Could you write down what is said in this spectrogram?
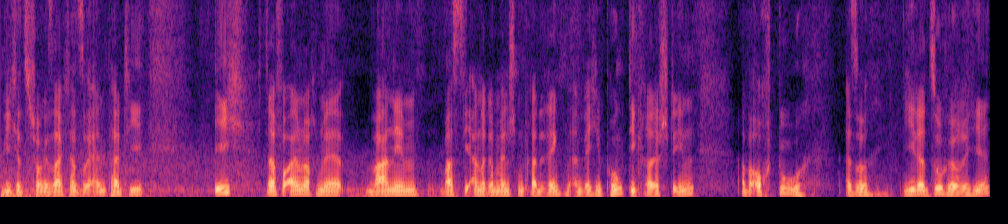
wie ich jetzt schon gesagt habe, so Empathie. Ich darf vor allem noch mehr wahrnehmen, was die anderen Menschen gerade denken, an welchem Punkt die gerade stehen. Aber auch du, also jeder Zuhörer hier,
